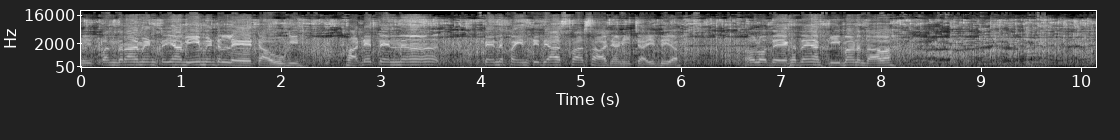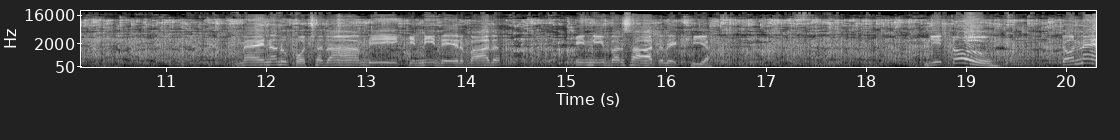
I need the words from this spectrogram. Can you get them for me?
ਵੀ 15 ਮਿੰਟ ਜਾਂ 20 ਮਿੰਟ ਲੇਟ ਆਊਗੀ। 3:30 3:35 ਦੇ ਆਸ-ਪਾਸ ਆ ਜਾਣੀ ਚਾਹੀਦੀ ਆ। ਚਲੋ ਦੇਖਦੇ ਆ ਕੀ ਬਣਦਾ ਵਾ। ਮੈਂ ਇਹਨਾਂ ਨੂੰ ਪੁੱਛਦਾ ਵੀ ਕਿੰਨੀ ਦੇਰ ਬਾਅਦ ਇੰਨੀ ਬਰਸਾਤ ਵੇਖੀ ਆ। ਜੀਤੂ! ਟੋਨੇ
